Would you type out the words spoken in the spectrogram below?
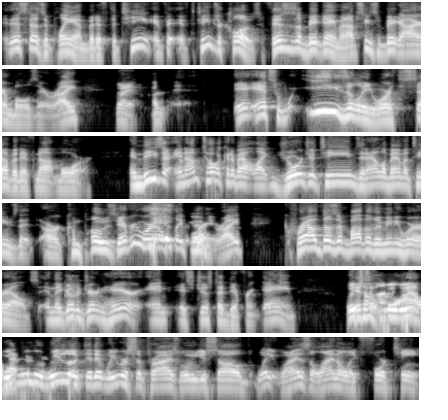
this doesn't play in. But if the team, if, if the teams are close, if this is a big game, and I've seen some big Iron Bowls there, right? Right. Um, it, it's easily worth seven, if not more. And these are, and I'm talking about like Georgia teams and Alabama teams that are composed everywhere else they play, right? Crowd doesn't bother them anywhere else. And they go to Jordan Hare and it's just a different game. We talk, I mean, we, we, remember we looked at it. We were surprised when you saw. Wait, why is the line only fourteen?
